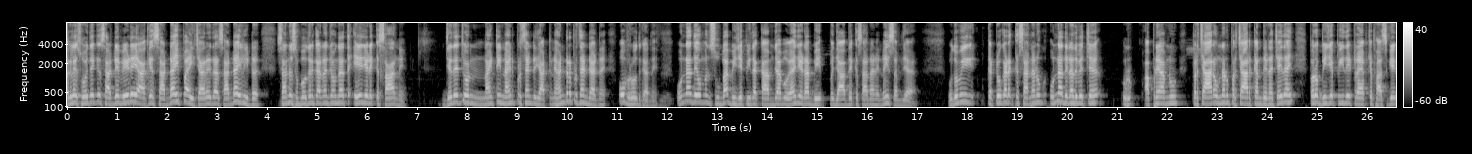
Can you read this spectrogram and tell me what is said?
ਅਗਲੇ ਸੋਚਦੇ ਕਿ ਸਾਡੇ ਵਿਹੜੇ ਆ ਕੇ ਸਾਡਾ ਹੀ ਭਾਈਚਾਰੇ ਦਾ ਸਾਡਾ ਹੀ ਲੀਡਰ ਸਾਨੂੰ ਸੰਬੋਧਨ ਕਰਨਾ ਚਾਹੁੰਦਾ ਤੇ ਇਹ ਜਿਹੜੇ ਕਿਸਾਨ ਨੇ ਜਿਹਦੇ ਚੋਂ 99% ਜੱਟ ਨੇ 100% ਜੱਟ ਨੇ, ਉਹ ਵਿਰੋਧ ਕਰਦੇ ਉਹਨਾਂ ਦੇ ਉਹ ਮਨਸੂਬਾ ਬੀਜੇਪੀ ਦਾ ਕਾਮਯਾਬ ਹੋਇਆ, ਜਿਹੜਾ ਬੀ- ਪੰਜਾਬ ਦੇ ਕਿਸਾਨਾਂ ਨੇ ਨਹੀਂ ਸਮਝਿਆ। ਉਦੋਂ ਵੀ ਘੱਟੋ ਘੱਟ ਕਿਸਾਨਾਂ ਨੂੰ ਉਹਨਾਂ ਦਿਨਾਂ ਦੇ ਵਿੱਚ ਰ- ਆਪਣੇ ਆਪ ਨੂੰ ਪ੍ਰਚਾਰ, ਉਹਨਾਂ ਨੂੰ ਪ੍ਰਚਾਰ ਕਰਨ ਦੇਣਾ ਚਾਹੀਦਾ ਹੈ ਪਰ ਉਹ ਬੀਜੇਪੀ ਦੇ ਟ੍ਰੈਪ 'ਚ ਫਸ ਗਏ।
